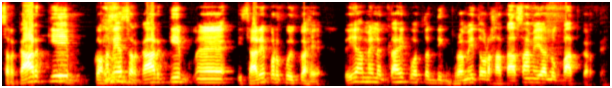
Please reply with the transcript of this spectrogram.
सरकार के कहने सरकार के इशारे पर कोई कहे तो यह हमें लगता है कि वह दिग्भ्रमित और हताशा में यह लोग बात करते हैं।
